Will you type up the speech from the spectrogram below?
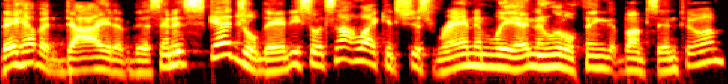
they have a diet of this and it's scheduled, Andy. So it's not like it's just randomly any little thing that bumps into them.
